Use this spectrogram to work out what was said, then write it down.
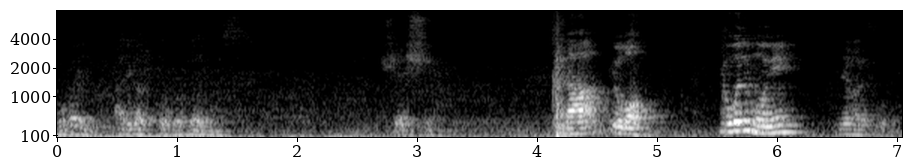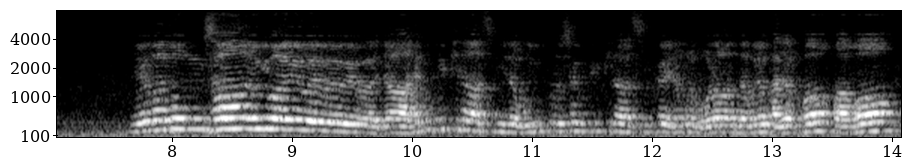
뭐가 있나? 아리가또 고자이마스 쉬쉬 나 요거 요거는 뭐니? 얘가 주어 얘가 동사 여기 봐 여기 봐 여기 봐. 자 해부 PP 나왔습니다. 우주 프로스 해부 PP 나왔으니까 이런 걸 뭐라고 한다고요? 가정법 과거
